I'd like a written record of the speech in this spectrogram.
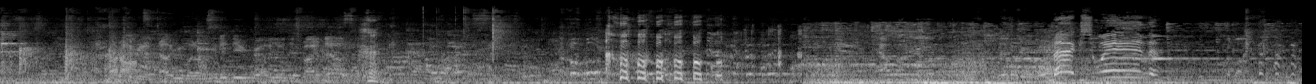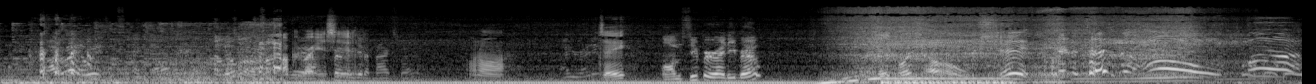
I'm tell you what I'm gonna do, bro. You'll just find out. Max win! Copyright and shit. Hold on. Jay? Oh, I'm super ready, bro. Jay Bush? Oh, shit. Tesla! Oh, fuck!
